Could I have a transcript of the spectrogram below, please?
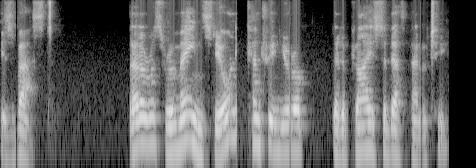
is vast. Belarus remains the only country in Europe that applies the death penalty.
